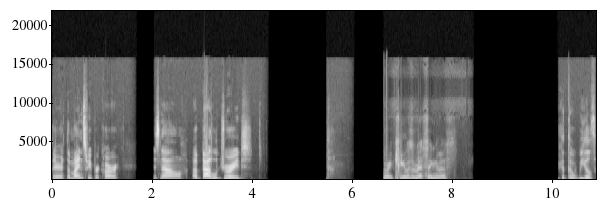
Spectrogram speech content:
There, the Minesweeper car is now a battle droid. Wait, Q's missing this. Look at the wheels.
